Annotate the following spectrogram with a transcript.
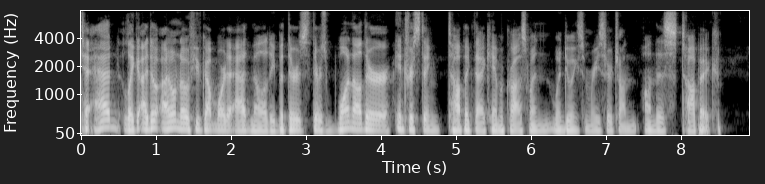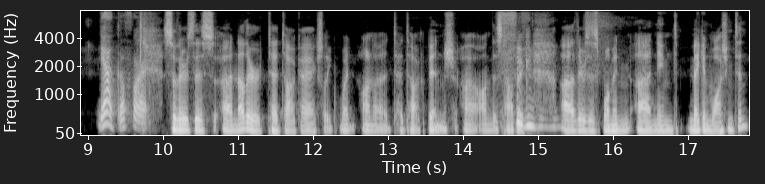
to add, like I don't I don't know if you've got more to add, Melody, but there's there's one other interesting topic that I came across when when doing some research on on this topic. Yeah, go for it. So there's this another TED talk. I actually went on a TED talk binge uh, on this topic. uh, there's this woman uh, named Megan Washington,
